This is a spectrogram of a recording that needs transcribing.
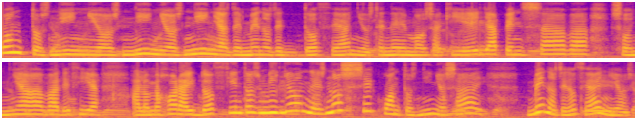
¿Cuántos niños, niños, niñas de menos de 12 años tenemos aquí? Ella pensaba, soñaba, decía, a lo mejor hay 200 millones, no sé cuántos niños hay, menos de 12 años.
